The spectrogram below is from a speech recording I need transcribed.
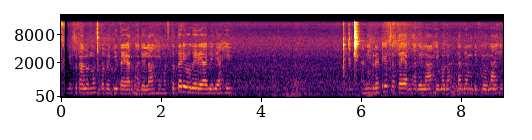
वांग्याचं कालवण मस्तपैकी तयार झालेलं आहे. मस्त तरी वगैरे आलेली आहे. आणि इकडे ठेचा तयार झालेला आहे. बघा डब्यामध्ये ठेवला आहे.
